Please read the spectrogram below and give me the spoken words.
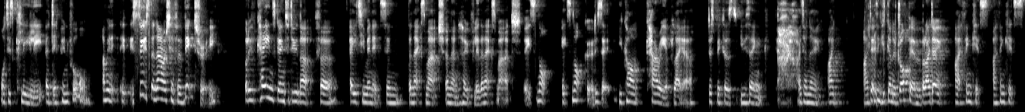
what is clearly a dip in form. I mean, it, it suits the narrative of victory, but if Kane's going to do that for 80 minutes in the next match and then hopefully the next match, it's not it's not good, is it? You can't carry a player just because you think ah, I don't know. I I don't think he's going to drop him, but I don't. I think it's. I think it's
